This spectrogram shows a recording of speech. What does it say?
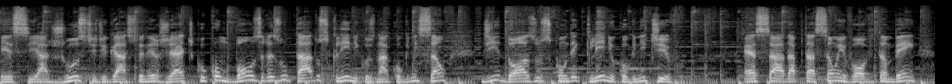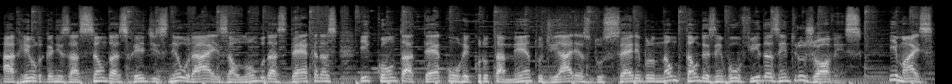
esse ajuste de gasto energético com bons resultados clínicos na cognição de idosos com declínio cognitivo. Essa adaptação envolve também a reorganização das redes neurais ao longo das décadas e conta até com o recrutamento de áreas do cérebro não tão desenvolvidas entre os jovens. E mais,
